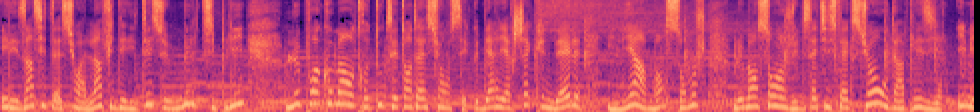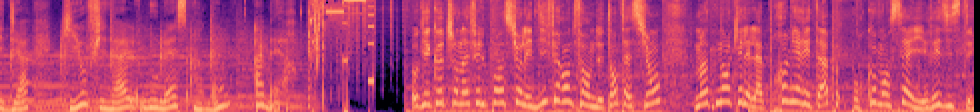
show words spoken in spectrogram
et les incitations à l'infidélité se multiplient. Le point commun entre toutes ces tentations, c'est que derrière chacune d'elles, il y a un mensonge, le mensonge d'une satisfaction ou d'un plaisir immédiat qui au final nous laisse un goût amer. Ok, coach, on a fait le point sur les différentes formes de tentation. Maintenant, quelle est la première étape pour commencer à y résister?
